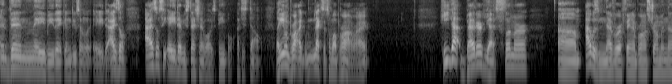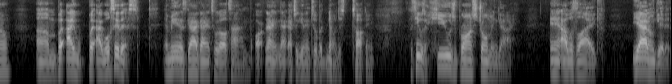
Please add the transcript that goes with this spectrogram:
and then maybe they can do something with AEW. I just don't. I just don't see AEW snatching up all these people. I just don't. Like even Braun. Like next, let's talk about Braun, right? He got better. He got slimmer. Um, I was never a fan of Braun Strowman though. Um, but I but I will say this, and me and this guy got into it all the time, or not, not actually getting into it, but you know, just talking, because he was a huge Braun Strowman guy, and I was like, yeah, I don't get it,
